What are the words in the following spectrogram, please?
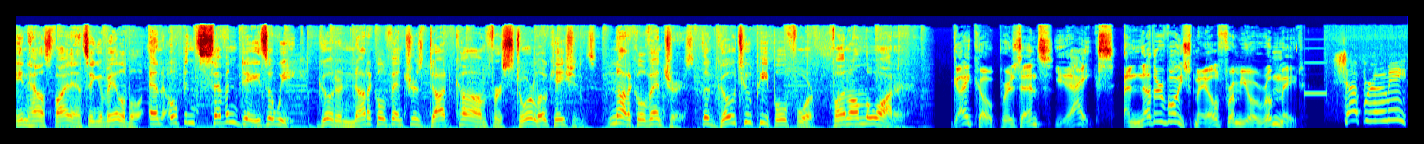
In-house financing available and open seven days a week. Go to nauticalventures.com for store locations. Nautical Ventures, the go-to people for fun on the water. Geico presents Yikes! Another voicemail from your roommate. Sup, roomie?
